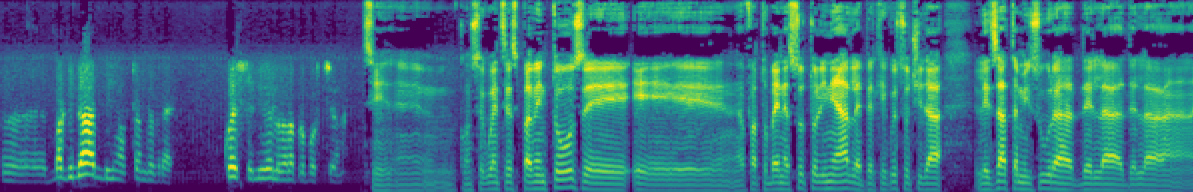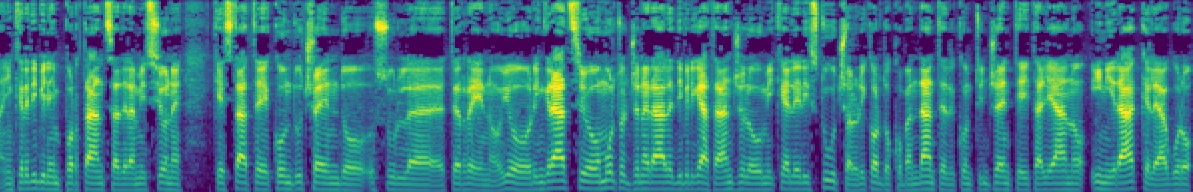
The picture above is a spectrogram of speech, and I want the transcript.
eh, Baghdad in 83 questo è il livello della proporzione. Sì, eh, conseguenze spaventose e ha fatto bene a sottolinearle perché questo ci dà l'esatta misura della, della, incredibile importanza della missione che state conducendo sul terreno. Io ringrazio molto il generale di brigata Angelo Michele Ristuccia, lo ricordo comandante del contingente italiano in Iraq, le auguro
